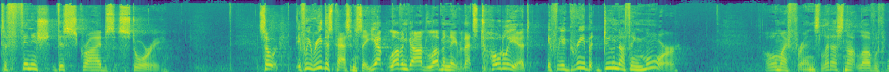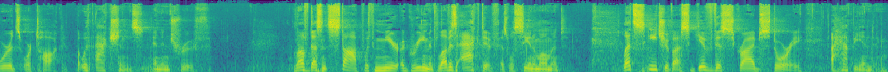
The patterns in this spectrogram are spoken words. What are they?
to finish this scribe's story. So, if we read this passage and say, yep, loving God, loving neighbor, that's totally it. If we agree but do nothing more, oh, my friends, let us not love with words or talk, but with actions and in truth. Love doesn't stop with mere agreement. Love is active, as we'll see in a moment. Let's each of us give this scribe's story a happy ending.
